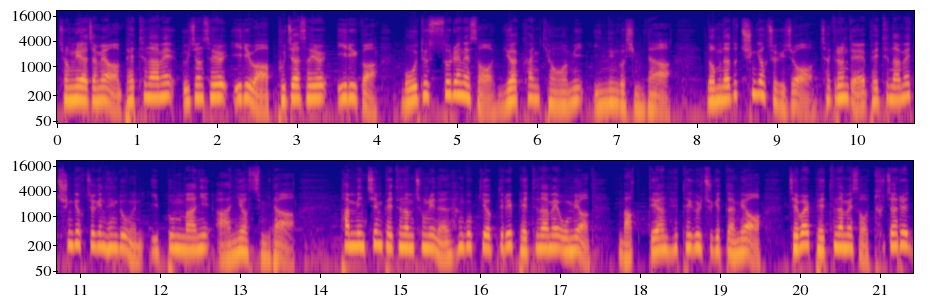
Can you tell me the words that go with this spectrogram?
정리하자면 베트남의 의전 서열 1위와 부자 서열 1위가 모두 소련에서 유학한 경험이 있는 것입니다. 너무나도 충격적이죠. 자, 그런데 베트남의 충격적인 행동은 이뿐만이 아니었습니다. 판민친 베트남 총리는 한국 기업들이 베트남에 오면 막대한 혜택을 주겠다며 제발 베트남에서 투자를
